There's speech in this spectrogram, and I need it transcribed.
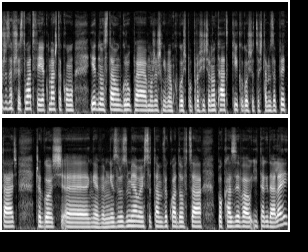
że zawsze jest łatwiej, jak masz taką jedną stałą grupę, możesz, nie wiem, kogoś poprosić o notatki, kogoś o coś tam zapytać, czegoś, e, nie wiem, nie zrozumiałeś, co tam wykładowca pokazywał i tak dalej.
